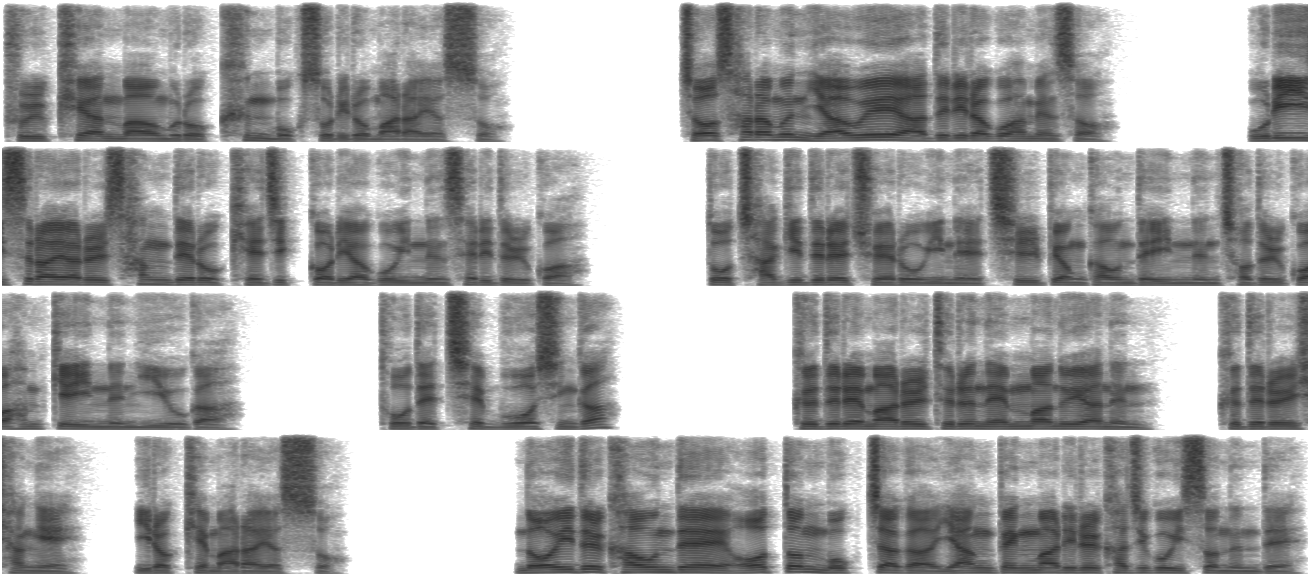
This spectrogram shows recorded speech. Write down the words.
불쾌한 마음으로 큰 목소리로 말하였소. 저 사람은 야훼의 아들이라고 하면서 우리 이스라엘을 상대로 개짓거리하고 있는 세리들과 또 자기들의 죄로 인해 질병 가운데 있는 저들과 함께 있는 이유가 도대체 무엇인가? 그들의 말을 들은 엠마누야는 그들을 향해 이렇게 말하였소. 너희들 가운데 어떤 목자가 양 백마리를 가지고 있었는데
